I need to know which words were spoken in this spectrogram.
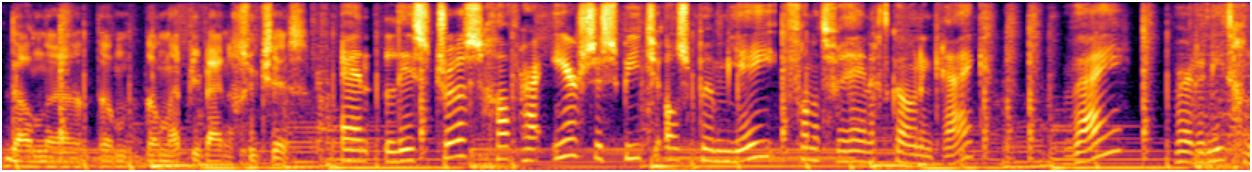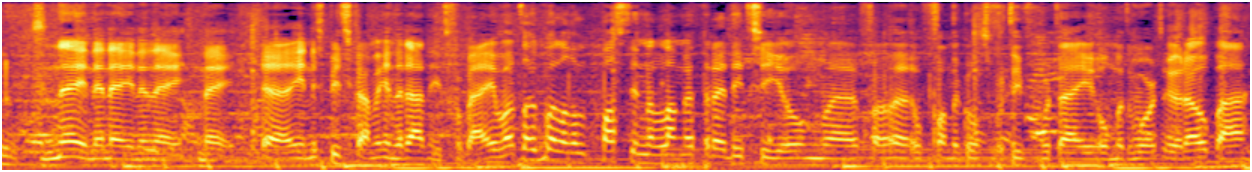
dan, uh, dan, dan heb je weinig succes. En Liz Truss gaf haar eerste speech als premier van het Verenigd Koninkrijk. Wij werden niet genoemd. Nee, nee, nee, nee, nee. nee. Uh, in de speech kwamen we inderdaad niet voorbij. Wat ook wel past in een lange traditie om, uh, van, van, de conservatieve partijen om het woord Europa,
